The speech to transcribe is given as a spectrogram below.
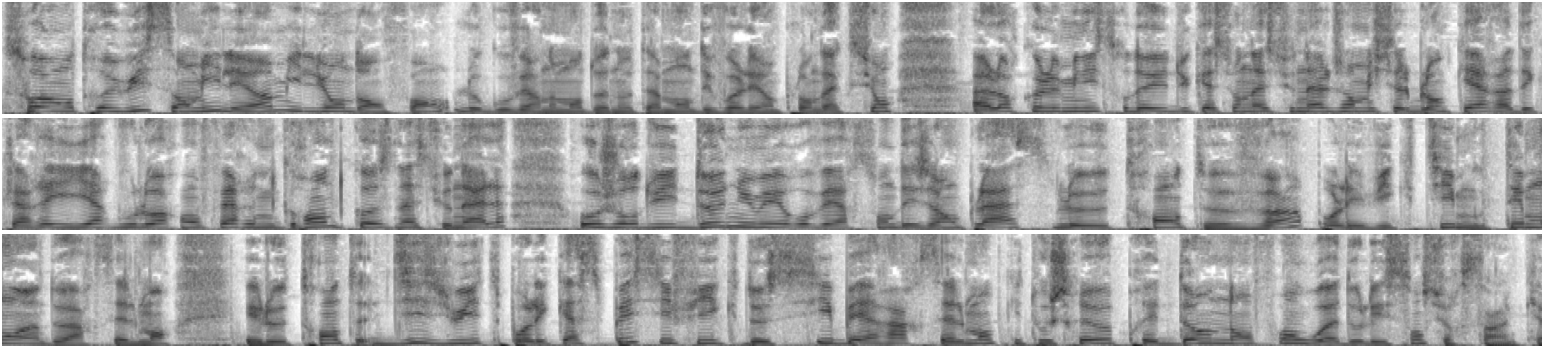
soit entre 800 000 et 1 million d'enfants. Le gouvernement doit notamment dévoiler un plan d'action, alors que le ministre de l'Éducation nationale, Jean-Michel Blanquer, a déclaré hier vouloir en faire une grande cause nationale. Aujourd'hui, deux numéros verts sont déjà en place. Le 30-20 pour les victimes ou témoins de harcèlement et le 30-18 pour les cas spécifiques de cyberharcèlement qui toucherait près d'un enfant ou adolescent sur cinq.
